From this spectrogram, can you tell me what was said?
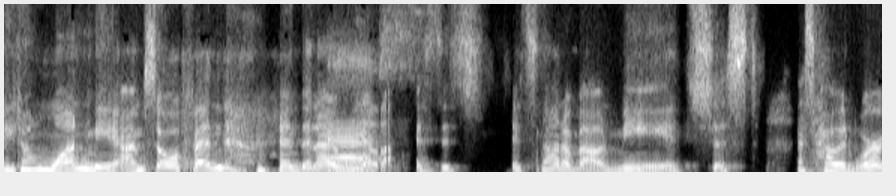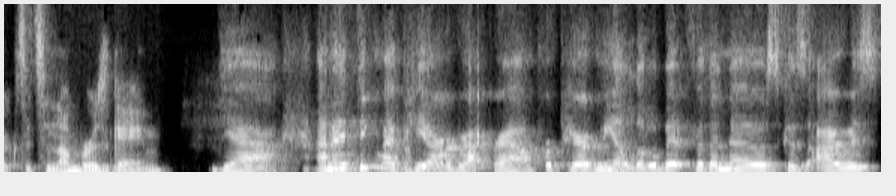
they don't want me. I'm so offended. and then yes. I realized it's it's not about me. It's just that's how it works. It's a numbers game. Yeah. And I think my PR background prepared me a little bit for the no's because I was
